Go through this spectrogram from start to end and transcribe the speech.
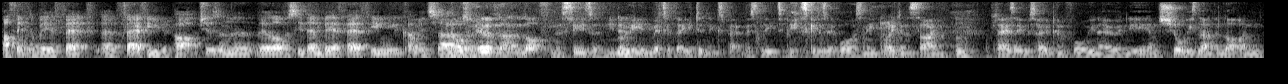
I think there'll be a fair, a fair few departures, and there'll obviously then be a fair few new coming. So And also, he'll have learned a lot from the season. You know, Mm. he admitted that he didn't expect this league to be as good as it was, and he probably Mm. didn't sign Mm. the players that he was hoping for. You know, and he, I'm sure he's learned a lot, and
